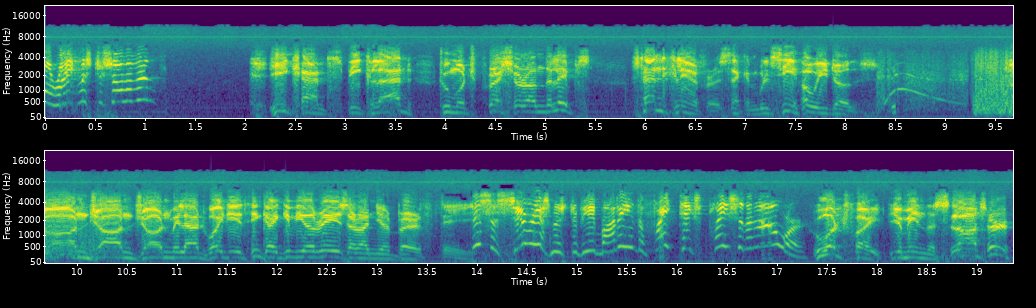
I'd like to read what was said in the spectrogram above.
all right, Mr. Sullivan? He can't speak, lad. Too much pressure on the lips. Stand clear for a second. We'll see how he does. John, John, John, my lad, why do you think I give you a razor on your birthday? This is serious, Mr. Peabody. The fight takes place in an hour. What fight? You mean the slaughter?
